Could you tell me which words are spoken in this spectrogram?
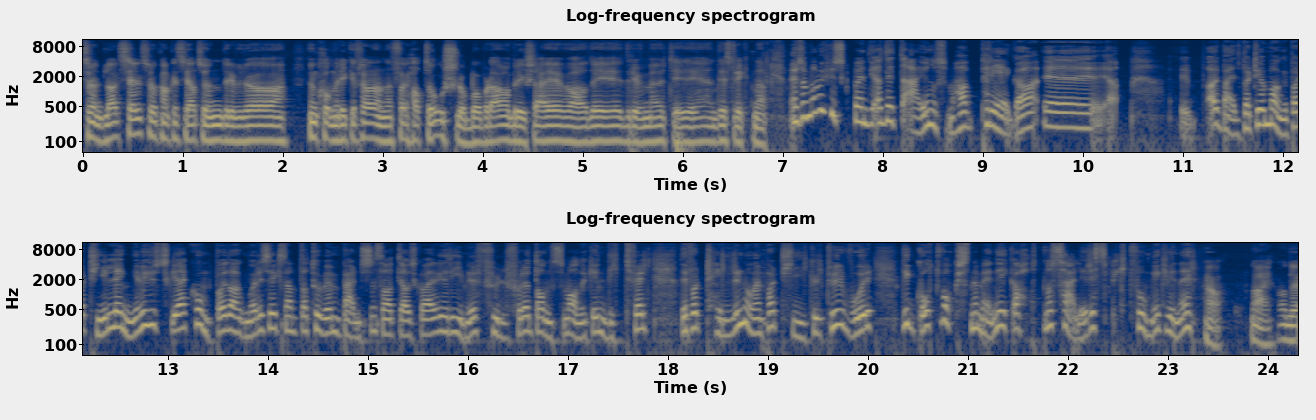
Trøndelag selv, så hun kan ikke si at hun driver og Hun kommer ikke fra denne forhatte Oslo-bobla og bryr seg i hva de driver med ute i distriktene. Men så må vi huske på en ting at dette er jo noe som har prega eh, ja, Arbeiderpartiet og mange partier lenge. Vi husker jeg kom på i dag morges da Torbjørn Berntsen sa at jeg skal være rimelig full for å danse med Anniken Huitfeldt. Det forteller noe om en partikultur hvor de godt voksne mennene ikke har hatt noe særlig respekt for unge kvinner. Ja. Nei, og det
